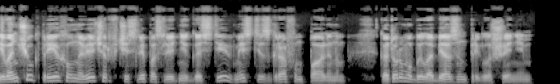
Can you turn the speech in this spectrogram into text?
Иванчук приехал на вечер в числе последних гостей вместе с графом Палиным, которому был обязан приглашением.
